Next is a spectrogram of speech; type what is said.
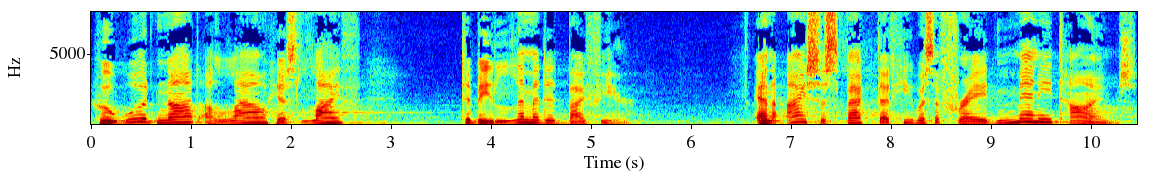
who would not allow his life to be limited by fear. And I suspect that he was afraid many times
